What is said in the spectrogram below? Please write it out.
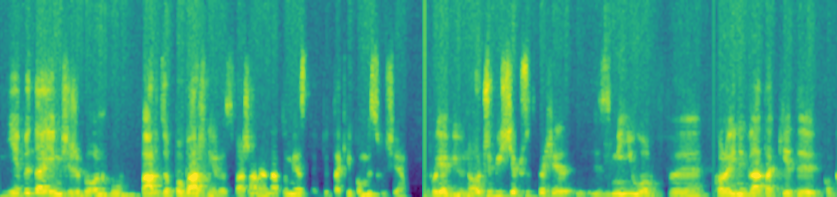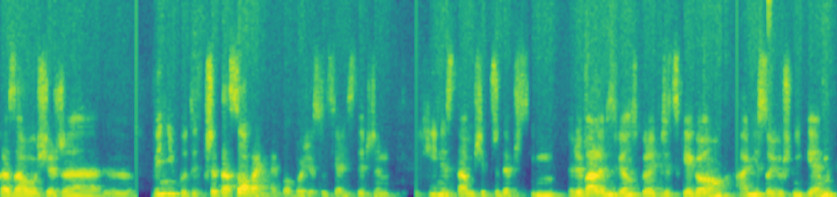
Nie wydaje mi się, żeby on był bardzo poważnie rozważany, natomiast takie pomysły się pojawiły. No oczywiście wszystko się zmieniło w kolejnych latach, kiedy okazało się, że w wyniku tych przetasowań tak, w obozie socjalistycznym Chiny stały się przede wszystkim rywalem Związku Radzieckiego, a nie sojusznikiem.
